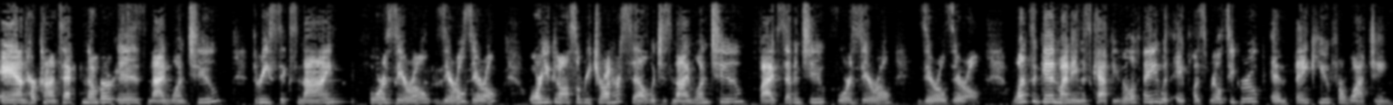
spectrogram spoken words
And her contact number is 912 369 4000. Or you can also reach her on her cell, which is 912 572 4000. Once again, my name is Kathy Villafane with A Plus Realty Group, and thank you for watching.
